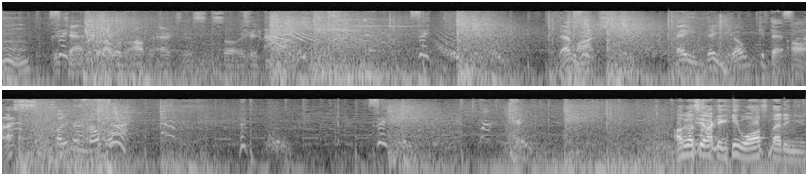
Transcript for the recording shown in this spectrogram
Mm, good catch, but I was off axis, so it didn't. That launched. Hey, there you go. Get that. Oh, that's, all you're gonna go for? I was gonna see if I can keep wall spreading you.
